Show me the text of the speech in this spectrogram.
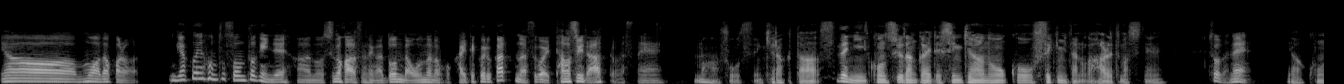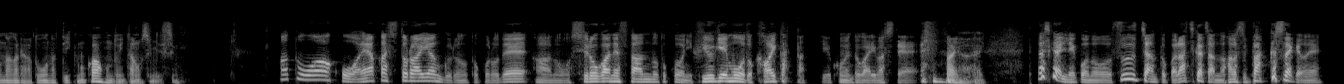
いやー、まあだから、逆にほんとその時にね、あの、篠原先生がどんな女の子を描いてくるかっていうのはすごい楽しみだなって思いますね。まあそうですね、キャラクター、すでに今週段階で新キャラのこう、布石みたいなのが貼られてますしね。そうだね。いや、この流れはどうなっていくのか本当に楽しみですよ。あとは、こう、あやかしトライアングルのところで、あの、白金さんのところに冬毛モード可愛かったっていうコメントがありまして。はいはいはい。確かにね、この、スーちゃんとかラチカちゃんの話ばっかしだけどね。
